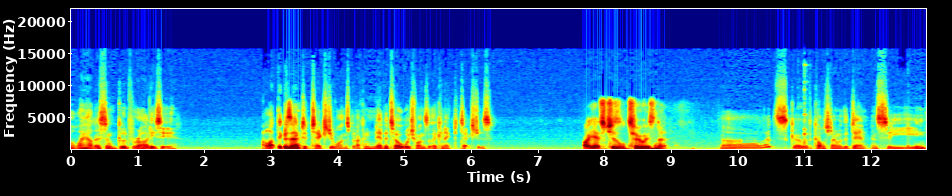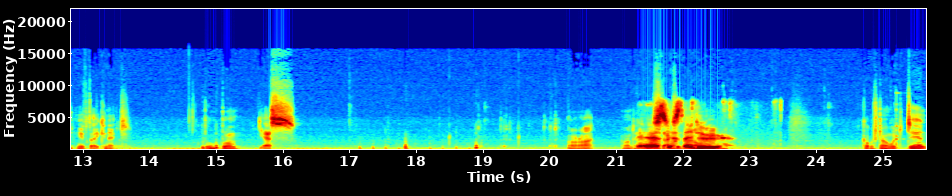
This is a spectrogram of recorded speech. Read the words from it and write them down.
Oh wow, there's some good varieties here. I like the Is there? connected texture ones, but I can never tell which ones are the connected textures. Oh yeah, it's chisel too, isn't it? Uh, let's go with the cobblestone with a dent and see if they connect. Boom, boom. Yes. Alright. On to how many Yes, yes they do. Cobblestone with a dent.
